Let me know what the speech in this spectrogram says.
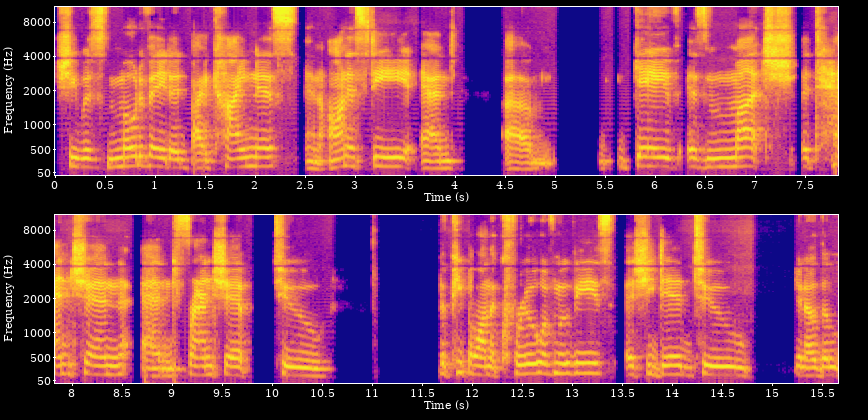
She was motivated by kindness and honesty and um, gave as much attention and friendship to the people on the crew of movies as she did to you know the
